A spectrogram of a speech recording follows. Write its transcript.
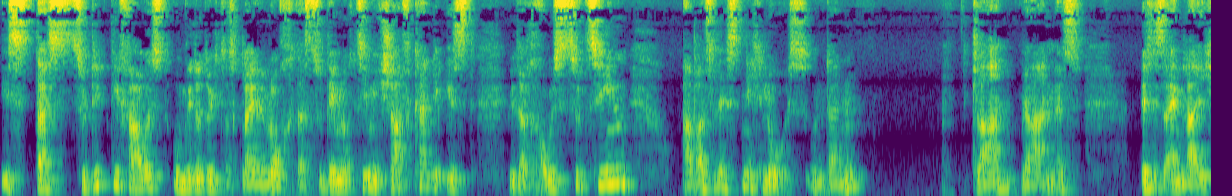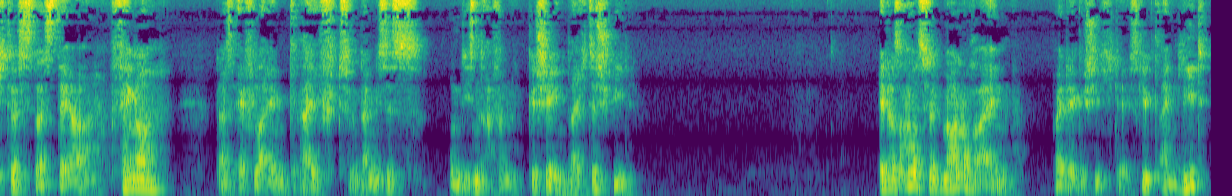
ist das zu dick die Faust, um wieder durch das kleine Loch, das zudem noch ziemlich scharfkantig ist, wieder rauszuziehen. Aber es lässt nicht los. Und dann, klar, wir ahnen es, es ist ein leichtes, dass der Fänger das Äfflein greift. Und dann ist es um diesen Affen geschehen. Leichtes Spiel. Etwas anderes fällt mir auch noch ein bei der Geschichte. Es gibt ein Lied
